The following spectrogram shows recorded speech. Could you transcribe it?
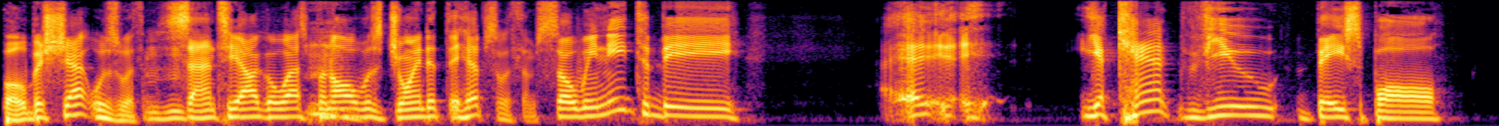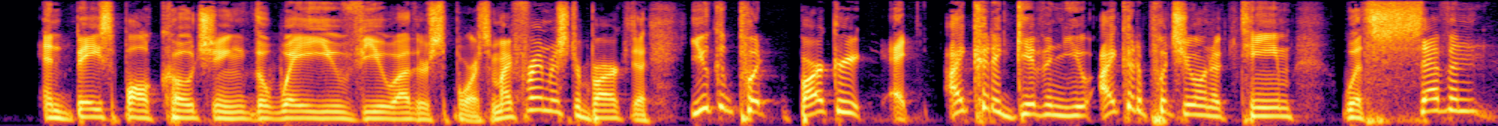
Bo Bichette was with him. Santiago Espinal was joined at the hips with him. So we need to be. eh, You can't view baseball and baseball coaching the way you view other sports. My friend Mr. Barker, you could put Barker. I could have given you. I could have put you on a team with seven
